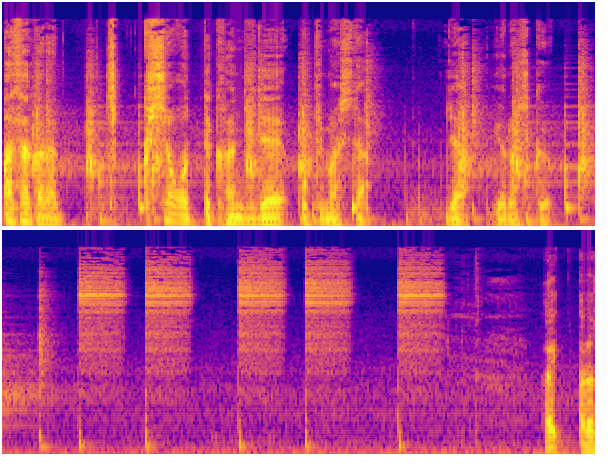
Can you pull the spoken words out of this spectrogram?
朝からチックショーって感じで起きました。じゃあ、よろしく。はい。改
